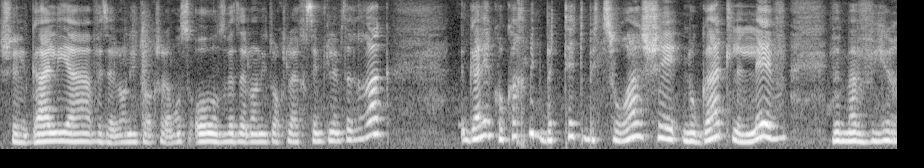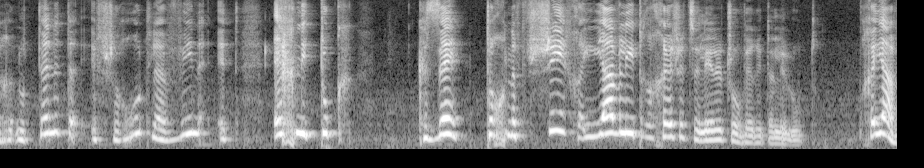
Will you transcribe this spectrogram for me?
של גליה, וזה לא ניתוח של עמוס עוז, וזה לא ניתוח של היחסים שלהם, זה רק... גליה כל כך מתבטאת בצורה שנוגעת ללב, ומבהיר, נותנת אפשרות להבין את איך ניתוק כזה, תוך נפשי, חייב להתרחש אצל ילד שעובר התעללות. חייב.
